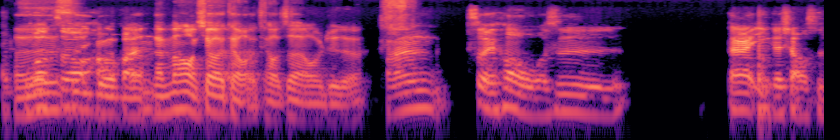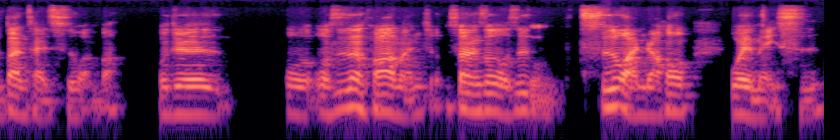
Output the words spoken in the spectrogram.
不过反正是一最后好，反正个还蛮好笑的挑挑战，我觉得。反正最后我是大概一个小时半才吃完吧。我觉得我我是真的花了蛮久，虽然说我是吃完然后我也没吃，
